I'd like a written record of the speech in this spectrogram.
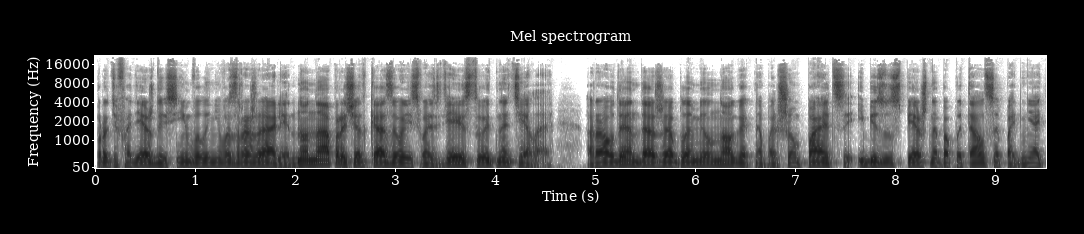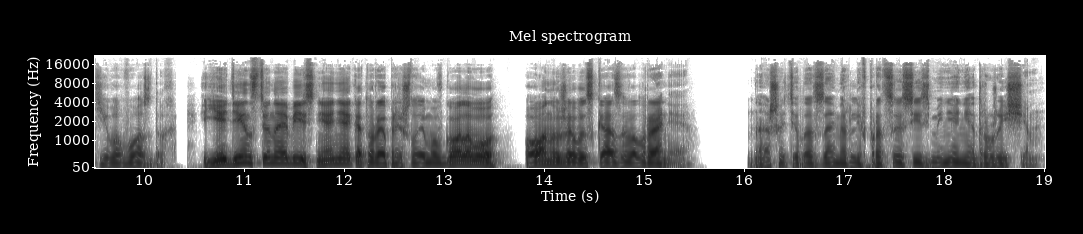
Против одежды символы не возражали, но напрочь отказывались воздействовать на тело. Рауден даже обломил ноготь на большом пальце и безуспешно попытался поднять его в воздух. Единственное объяснение, которое пришло ему в голову, он уже высказывал ранее. «Наши тела замерли в процессе изменения, дружище», –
